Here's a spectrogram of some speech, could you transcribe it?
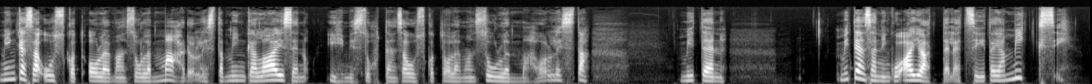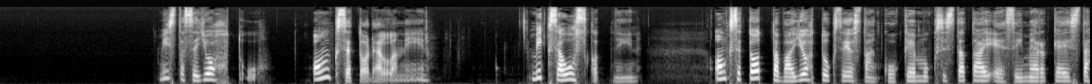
Minkä sä uskot olevan sulle mahdollista? Minkälaisen ihmissuhteen sä uskot olevan sulle mahdollista? Miten, miten sä niin ajattelet siitä ja miksi? Mistä se johtuu? Onko se todella niin? Miksi sä uskot niin? Onko se totta vai johtuuko se jostain kokemuksista tai esimerkkeistä,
